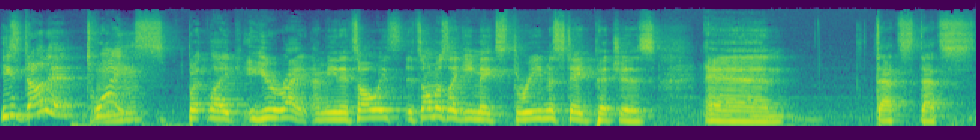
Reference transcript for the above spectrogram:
he's done it twice. But like you're right. I mean, it's always it's almost like he makes three mistake pitches, and that's that's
